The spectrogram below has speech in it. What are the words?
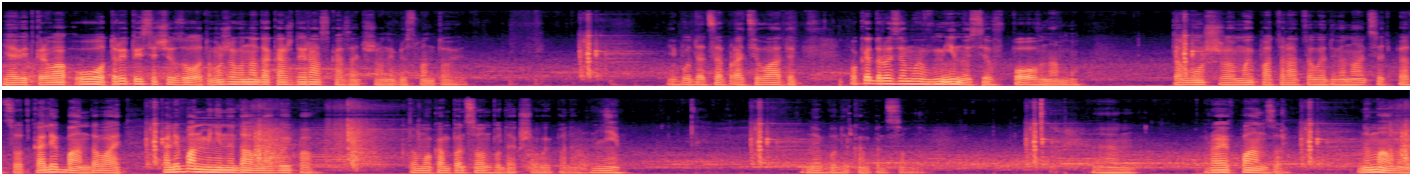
Я відкривав. О, 3000 золота. Може треба кожен раз сказати, що вони безпонтові. І буде це працювати. Поки, друзі, ми в мінусі в повному. Тому що ми потратили 12500. Калібан, давай. Калібан мені недавно випав. Тому компенсон буде, якщо випаде. Ні. Не буде компенсону. Ем, Райв. Нема в мене.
